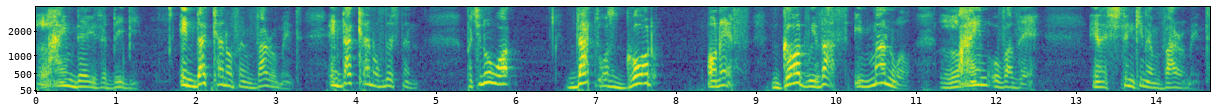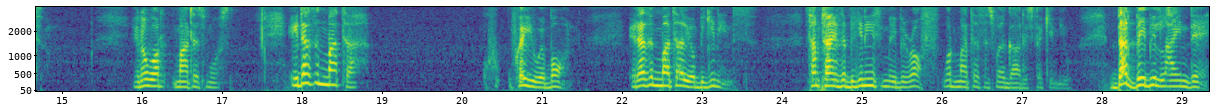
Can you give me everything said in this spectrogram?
Lying there is a baby. In that kind of environment, in that kind of this thing. But you know what? That was God on earth. God with us, Emmanuel, lying over there in a stinking environment. You know what matters most? It doesn't matter where you were born. It doesn't matter your beginnings. Sometimes the beginnings may be rough. What matters is where God is taking you. That baby lying there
